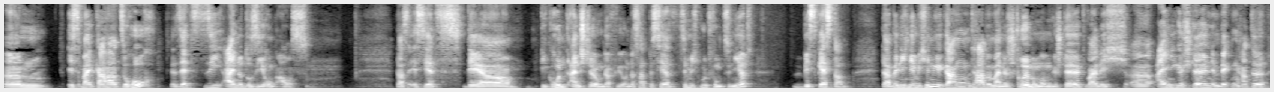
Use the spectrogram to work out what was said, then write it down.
Ähm, ist mein kH zu hoch, setzt sie eine Dosierung aus. Das ist jetzt der die Grundeinstellung dafür. Und das hat bisher ziemlich gut funktioniert, bis gestern. Da bin ich nämlich hingegangen und habe meine Strömung umgestellt, weil ich äh, einige Stellen im Becken hatte,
